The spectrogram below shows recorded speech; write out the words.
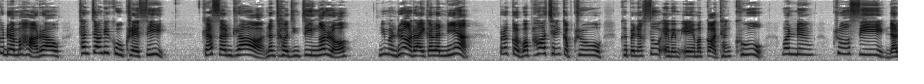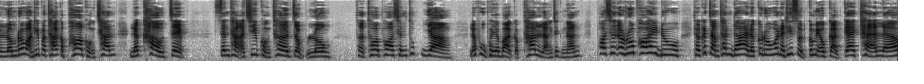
ก็เดินมาหาเรา ท่านเจ้าที่ครูเครซี่แคสซันดรานั่นเธอจริงๆงั้นเหรอ นี่มันเรื่องอะไรกันล่ะเนี่ย ปรากฏว่าพ่อฉันกับครู เคยเป็นนักสู้ MMA มาก่อนทั้งคู่ วันหนึ่งครูซีดันล้มระหว่างที่ปะทะกับพ่อของฉัน และเข่าเจ็บ เส้นทางอาชีพของเธอจบลง เธอโทษพ่อฉันทุกอย่าง และผูกพยาบาทกับท่านหลังจากนั้น พอฉันเอารูปพ่อให้ดู เธอก็จำท่านได้แล้วก็รู้ว่าในที่สุดก็มีโอกาสแก้แค้นแล้ว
